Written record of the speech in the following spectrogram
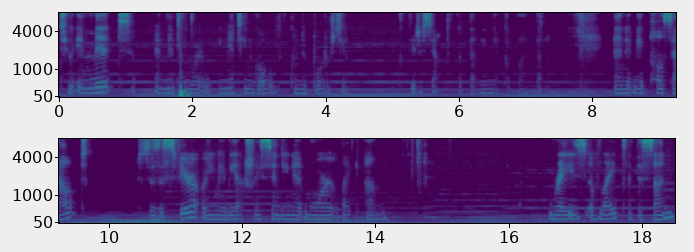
to emit emitting emitting gold and it may pulse out just as a sphere, or you may be actually sending it more like um, rays of light, like the sun.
